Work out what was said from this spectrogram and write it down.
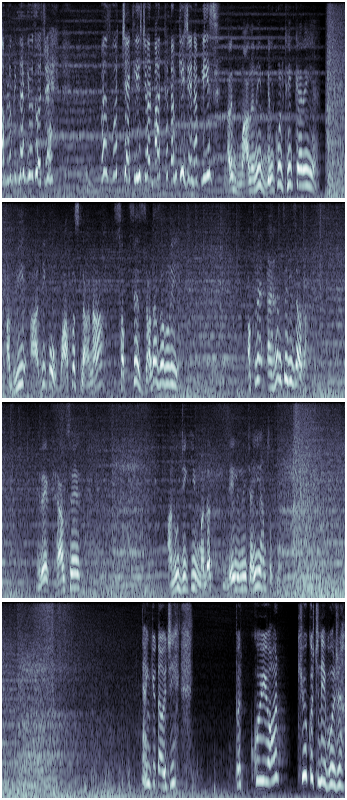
आप लोग इतना क्यों सोच रहे हैं? बस वो चेक लीजिए और बात खत्म कीजिए ना प्लीज़ अरे मालिनी, बिल्कुल ठीक कह रही है। अभी आदि को वापस लाना सबसे ज़्यादा ज़रूरी है। अपने अहम से भी ज़्यादा। मेरे ख्याल से अनु जी की मदद ले लेनी चाहिए हम सबको। थैंक यू ताऊ जी पर कोई और क्यों कुछ नहीं बोल रहा?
